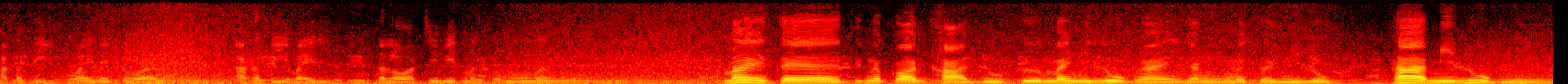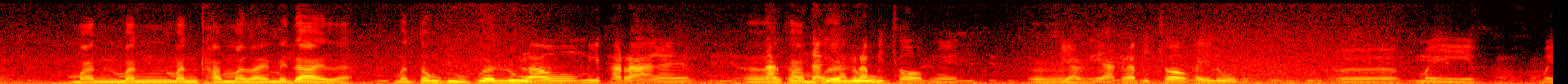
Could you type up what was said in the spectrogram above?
อคติไว้ในตัวอคติไว้ตลอดชีวิตมันก็มันไม่แต่ธินกรขาดอยู่คือไม่มีลูกไง ยังไม่เคยมีลูก ถ้ามีลูกนี่ มันมันมันทำอะไรไม่ได้แหละ มันต้องอยู่เพื่อลูกเรามีภาระไงเออต่างคนต่างทำอเพื่อยากลูรับกผิดชอบไง เอออยากอยากรับผิดชอบให้ลูกเออไม่ไม่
